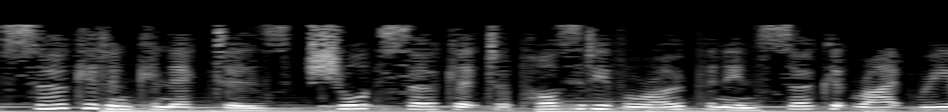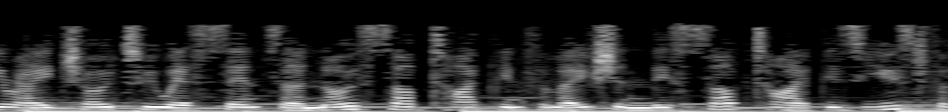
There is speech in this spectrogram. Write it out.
Circuit and connectors, short circuit to positive or open in circuit right rear HO2S sensor no subtype information This subtype is used for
